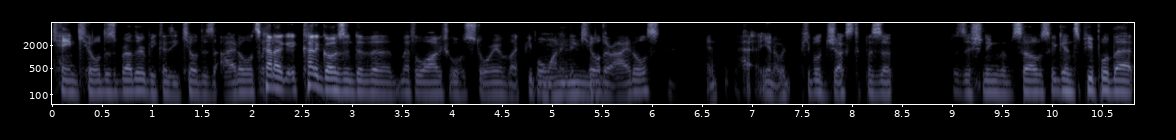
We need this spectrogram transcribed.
Cain killed his brother because he killed his idol. It's kind of it kind of goes into the mythological story of like people wanting Mm. to kill their idols, and you know people juxtapositioning positioning themselves against people that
